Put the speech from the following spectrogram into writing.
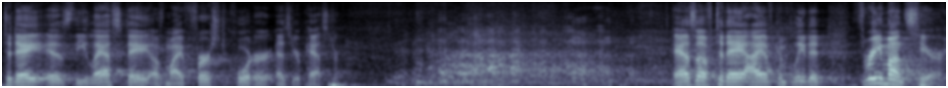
today is the last day of my first quarter as your pastor. As of today, I have completed three months here,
